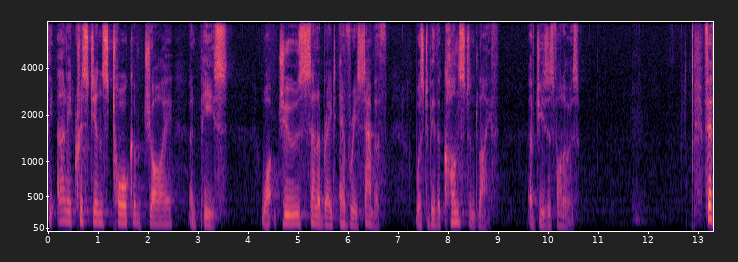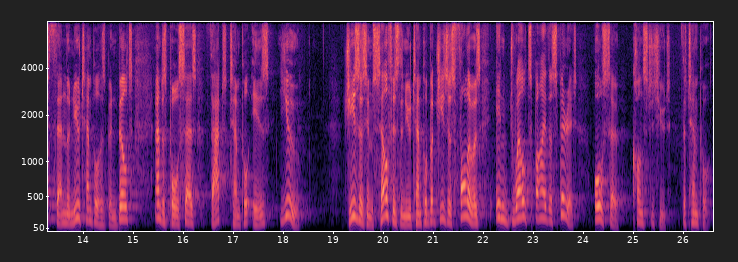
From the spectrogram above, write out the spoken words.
the early Christians talk of joy and peace. What Jews celebrate every Sabbath was to be the constant life of Jesus' followers. Fifth, then, the new temple has been built, and as Paul says, that temple is you. Jesus himself is the new temple, but Jesus' followers, indwelt by the Spirit, also constitute the temple.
